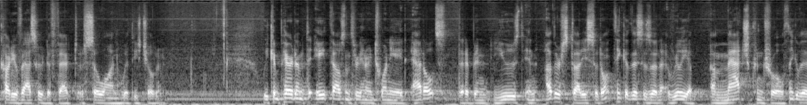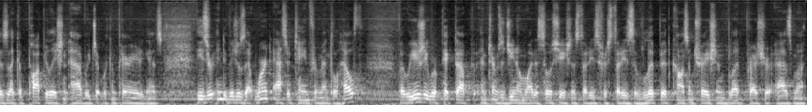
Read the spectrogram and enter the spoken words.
cardiovascular defect, or so on with these children. We compared them to 8,328 adults that have been used in other studies. So don't think of this as a, really a, a match control. Think of it as like a population average that we're comparing it against. These are individuals that weren't ascertained for mental health, but we usually were picked up in terms of genome-wide association studies for studies of lipid, concentration, blood pressure, asthma.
